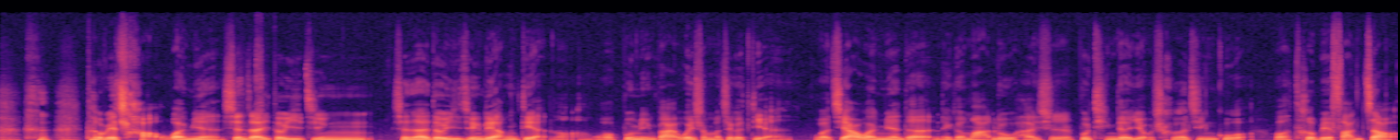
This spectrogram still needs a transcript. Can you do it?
特别吵。外面现在都已经现在都已经两点了，我不明白为什么这个点我家外面的那个马路还是不停的有车经过，我特别烦躁。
